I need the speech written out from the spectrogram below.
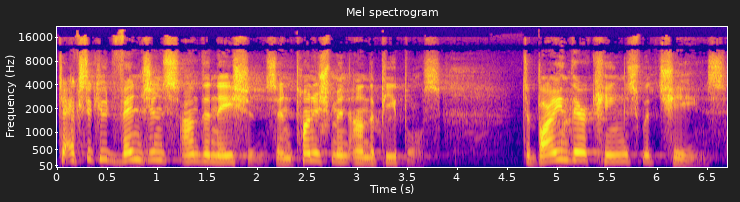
to execute vengeance on the nations and punishment on the peoples, to bind their kings with chains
